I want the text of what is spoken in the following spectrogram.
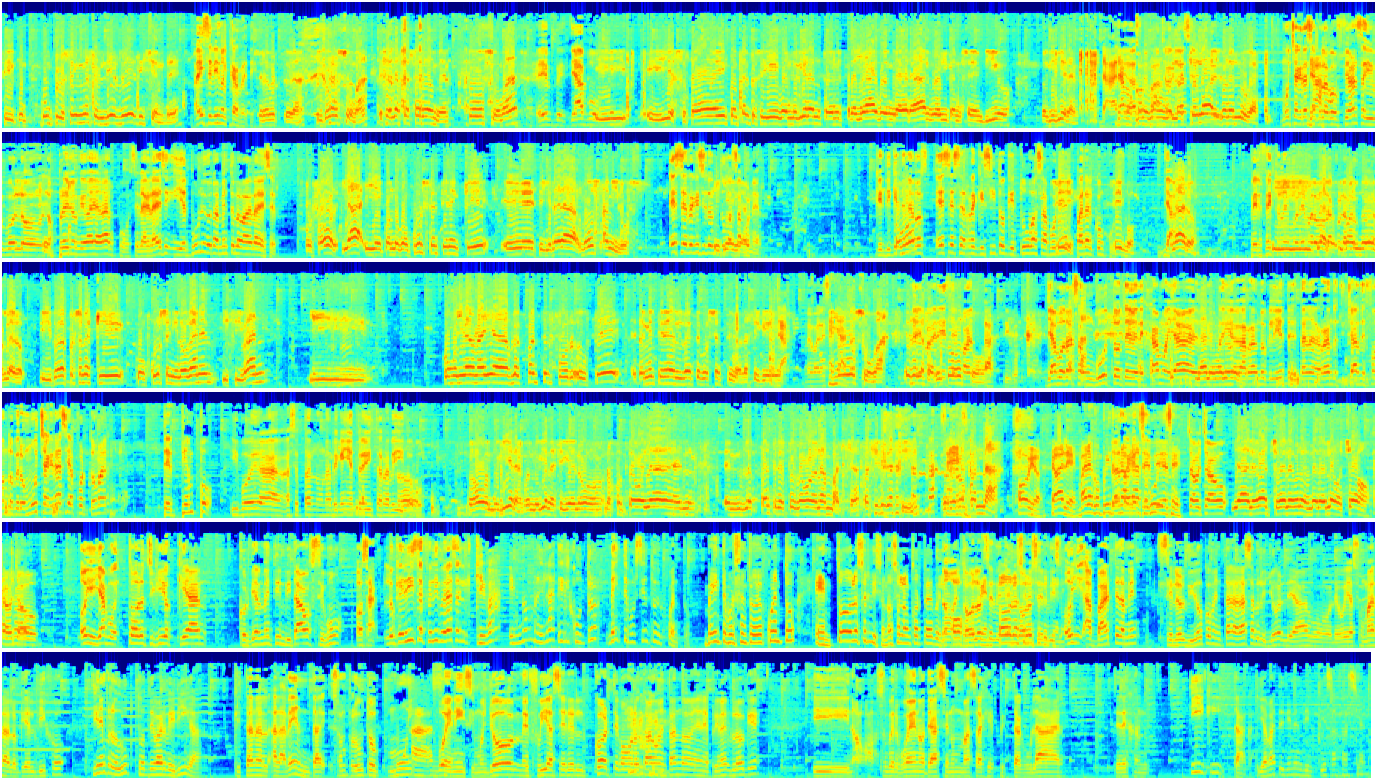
Sí, cum- cumplo seis meses el 10 de diciembre Ahí se viene el carrete. de la apertura. Y todo suma. Esa es la frase también. Todo suma. Eh, ya, po. Y, y eso, estamos ahí en contacto, así que cuando quieran pueden ir para allá, pueden grabar algo, ahí canción en vivo, lo que quieran. Dale, pues, con la gracias chela por y con el lugar. Muchas gracias Ya. por la confianza y por lo- Sí. los premios que vaya a dar, pues se le agradece y el público también te lo va a agradecer. Por favor, ya, y eh, cuando concursen tienen que eh, etiquetar a dos amigos. Ese requisito que Que tú vas a poner. Que etiqueten ¿Cómo? a dos, ese es el requisito que tú vas a poner Sí. para el concurso. Sí, po. Ya. claro. Perfecto, no hay problema, lo claro, con la cuando, claro, y todas las personas que concursen y no ganen, y si van, y cómo llegaron ahí a Black Panther por usted, eh, también tienen el 20% igual, así que Ya, me parece todo suma. Esa es Me la parece todo suma. fantástico. Ya podrás a un gusto, te dejamos allá, Dale, Manuel. agarrando clientes, te están agarrando chuchadas de fondo, pero muchas gracias por tomar el tiempo y poder a- aceptarnos una pequeña entrevista rapidito. No, no, cuando quieran, cuando quieran, así que no, nos juntamos allá en, en Black Panther y después vamos a las marchas. Pacífica sí, no me rompan nada. Obvio. Vale, vale, compito, un abrazo, cuídense. Chao, chao. Ya, le mancho, dale, bueno, dale, hablamos, chao. Chao, chao. Oye, ya, pues todos los chiquillos quedan cordialmente invitados según. O sea, lo que dice Felipe es el que va en nombre de Late el control, 20% de descuento. 20% de descuento en todos los servicios, no solo en corte de pelo. No, en todos los, en servi- todos en los todos los servicios. servicios. Oye, aparte también se le olvidó comentar a Daza, pero yo le hago, le voy a sumar a lo que él dijo. Tiene productos de barbería que están al- a, la venta, son productos muy Ah, sí. buenísimos. Yo me fui a hacer el corte, como lo estaba comentando en el primer bloque, y no, súper bueno, te hacen un masaje espectacular, te dejan tiki taca, y además te tienen limpieza facial.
